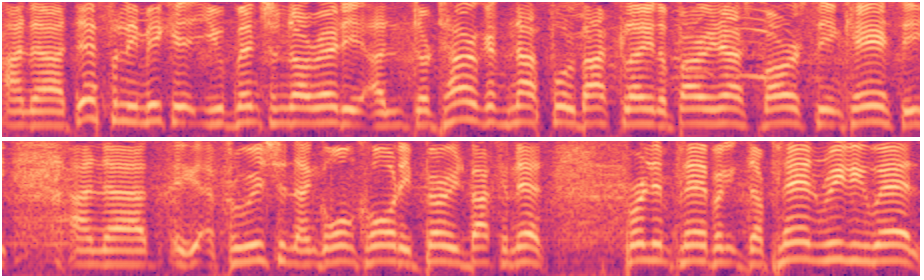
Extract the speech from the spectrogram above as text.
and uh, definitely make it. You've mentioned already, uh, they're targeting that full back line of Barry Nash, Morrissey, and Casey, and uh, fruition and going Cody buried back in net. Brilliant play, but they're playing really well.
